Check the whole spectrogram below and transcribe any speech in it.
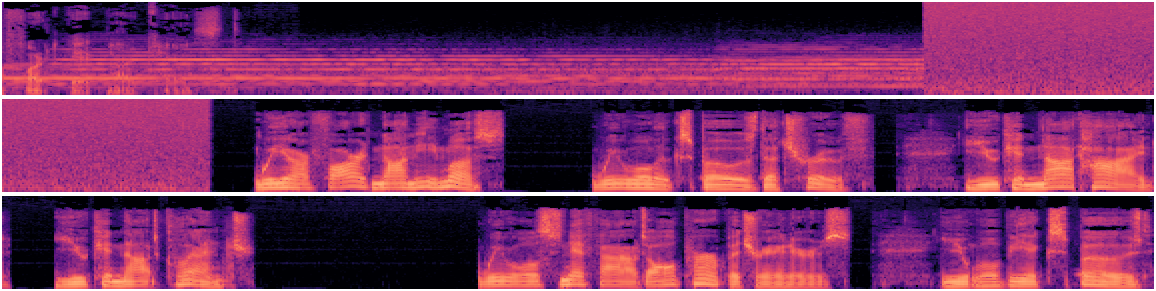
a Fartgate podcast. We are far anonymous. We will expose the truth. You cannot hide, you cannot clench. We will sniff out all perpetrators. You will be exposed,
